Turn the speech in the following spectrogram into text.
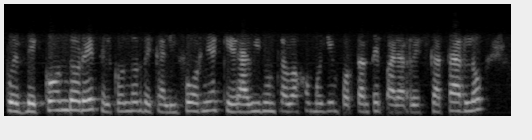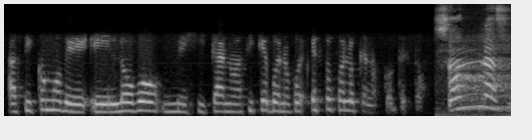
pues de cóndores, el cóndor de California, que ha habido un trabajo muy importante para rescatarlo, así como de el lobo mexicano. Así que bueno, pues esto fue lo que nos contestó. Son las,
